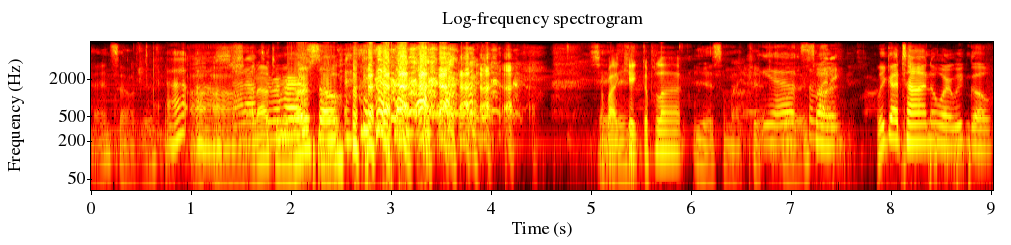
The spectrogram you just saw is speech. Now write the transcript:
That sounds good. Uh oh. Uh-uh. Shout out to rehearsal. Somebody Yeah, kick the plug. Yeah, somebody kicked. Yeah, the plug. It's somebody. All right. We got time. Don't worry. We can go.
